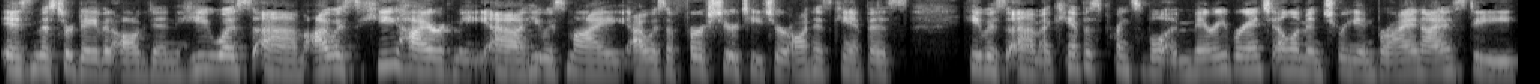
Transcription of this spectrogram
is Mr. David Ogden. He was, um, I was, he hired me. Uh, he was my, I was a first year teacher on his campus. He was um, a campus principal at Mary Branch Elementary in Bryan ISD.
